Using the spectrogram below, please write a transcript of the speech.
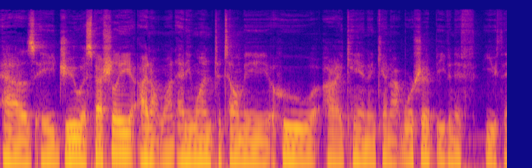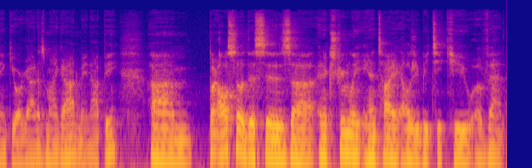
As a Jew, especially, I don't want anyone to tell me who I can and cannot worship, even if you think your God is my God. It may not be. Um, but also, this is uh, an extremely anti LGBTQ event.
